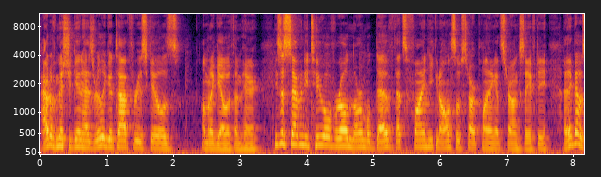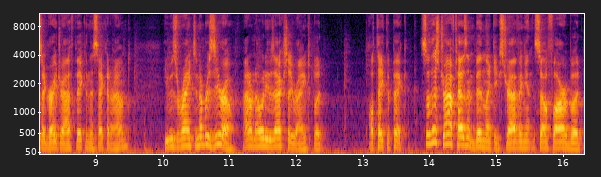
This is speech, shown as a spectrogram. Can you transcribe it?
Out of Michigan, has really good top three skills. I'm going to go with him here. He's a 72 overall normal dev. That's fine. He can also start playing at strong safety. I think that was a great draft pick in the second round. He was ranked number zero. I don't know what he was actually ranked, but I'll take the pick. So this draft hasn't been like extravagant so far, but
